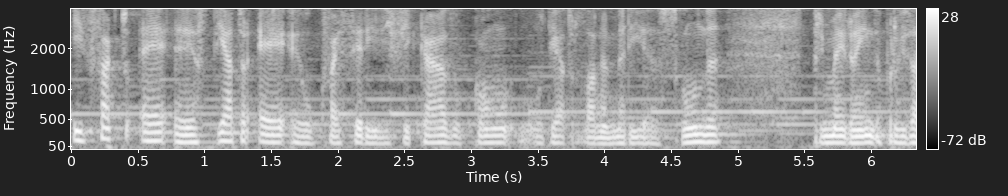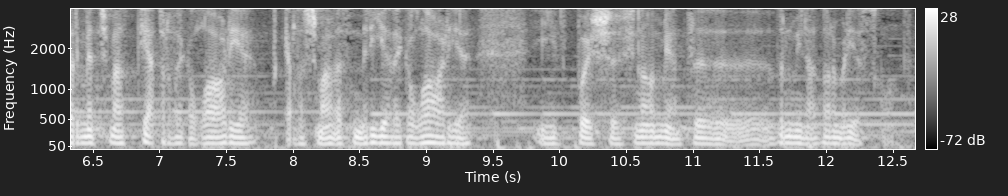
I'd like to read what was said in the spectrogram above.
E de facto, é, é, esse teatro é, é, o que vai ser edificado com o Teatro de Dona Maria II, primeiro ainda provisoriamente chamado Teatro da Glória, porque ela chamava-se Maria da Glória, e depois finalmente eh, denominado Dona Maria II.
